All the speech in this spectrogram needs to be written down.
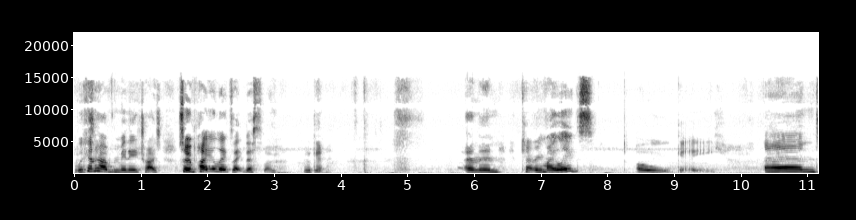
We can have many tries. So pat your legs like this though. Okay. And then carry my legs. Okay. And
